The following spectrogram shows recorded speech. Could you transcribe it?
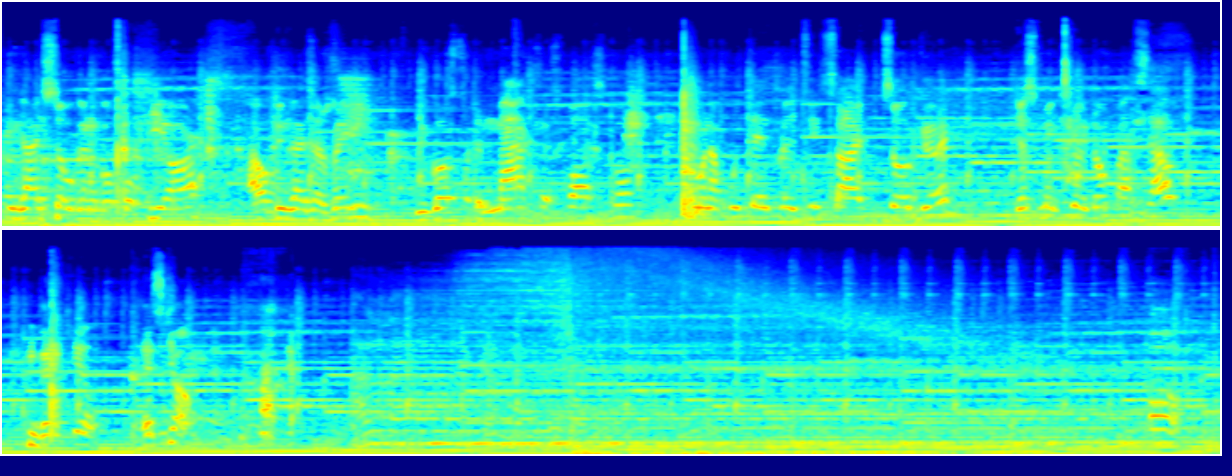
Hey guys, so we're gonna go for PR. I hope you guys are ready. You go for the max as possible. You wanna put 10 plates inside, all good. Just make sure you don't pass out. You're gonna kill. Let's go. oh,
